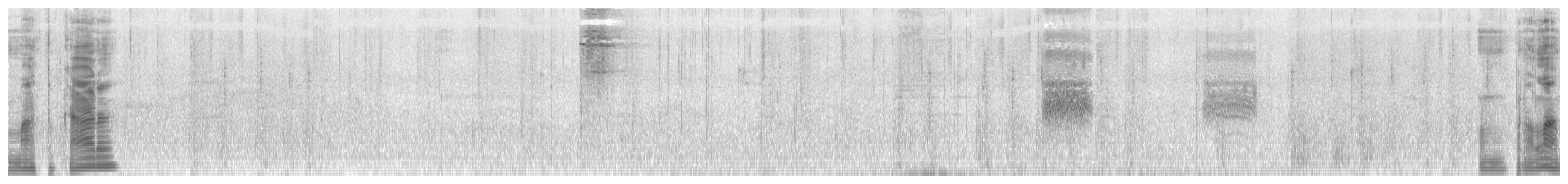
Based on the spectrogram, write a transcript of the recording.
Mata o cara. Vamos pra lá.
